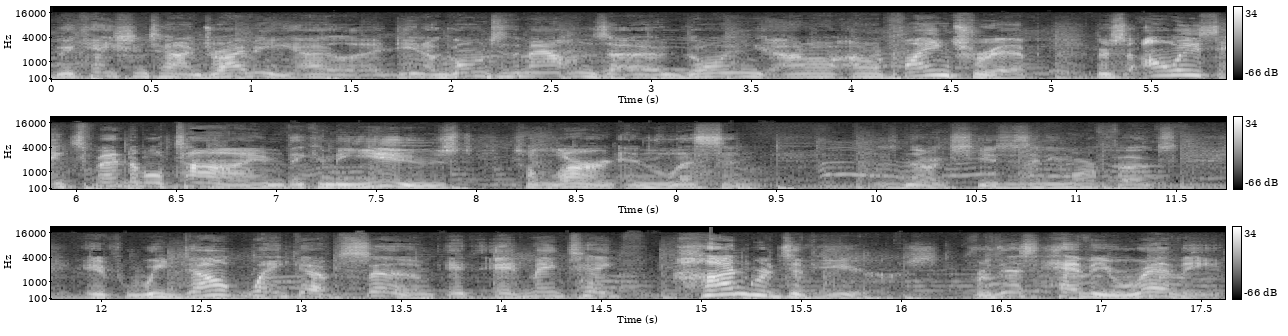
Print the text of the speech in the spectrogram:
vacation time, driving, uh, you know, going to the mountains, uh, going on a, on a, plane trip. There's always expendable time that can be used to learn and listen. There's no excuses anymore, folks. If we don't wake up soon, it, it may take hundreds of years for this heavy revy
